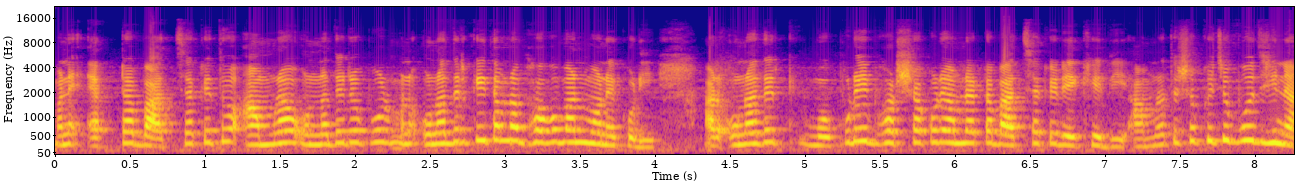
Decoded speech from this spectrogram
মানে একটা বাচ্চাকে তো আমরা ওনাদের ওপর মানে ওনাদেরকেই তো আমরা ভগবান মনে করি। আর ওনাদের ওপরেই ভরসা করে আমরা একটা বাচ্চাকে রেখে দিই। আমরা তো সব কিছু বুঝি না।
